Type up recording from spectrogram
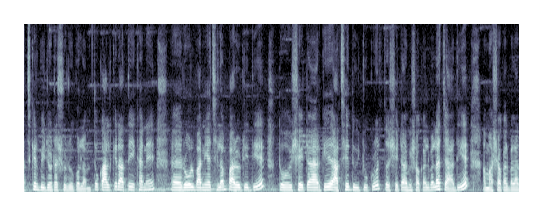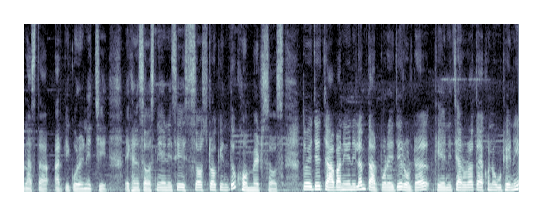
আজকের ভিডিওটা শুরু করলাম। তো কালকে রাতে এখানে রোল বানিয়েছিলাম পাউরুটি দিয়ে। তো সেটা আর কি আছে দুই টুকরো। তো সেটা আমি সকালবেলা চা দিয়ে আমার সকালবেলা নাস্তা আর কি করে নিচ্ছি। এখানে সস নিয়ে নিয়েছি এই সসটাও কিন্তু হোমমেড সস। তো এই যে চা বানিয়ে নিলাম, তারপরে এই যে রোলটা খেয়ে নিচ্ছি। আর ওরা তো এখনও উঠেনি।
